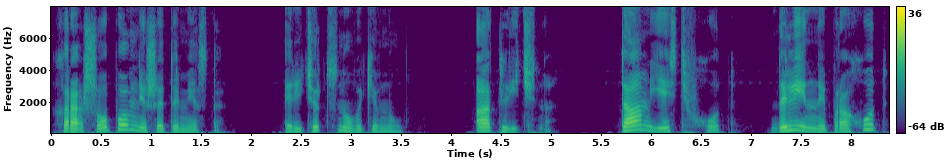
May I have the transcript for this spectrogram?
«Хорошо помнишь это место?» Ричард снова кивнул. Отлично. Там есть вход. Длинный проход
